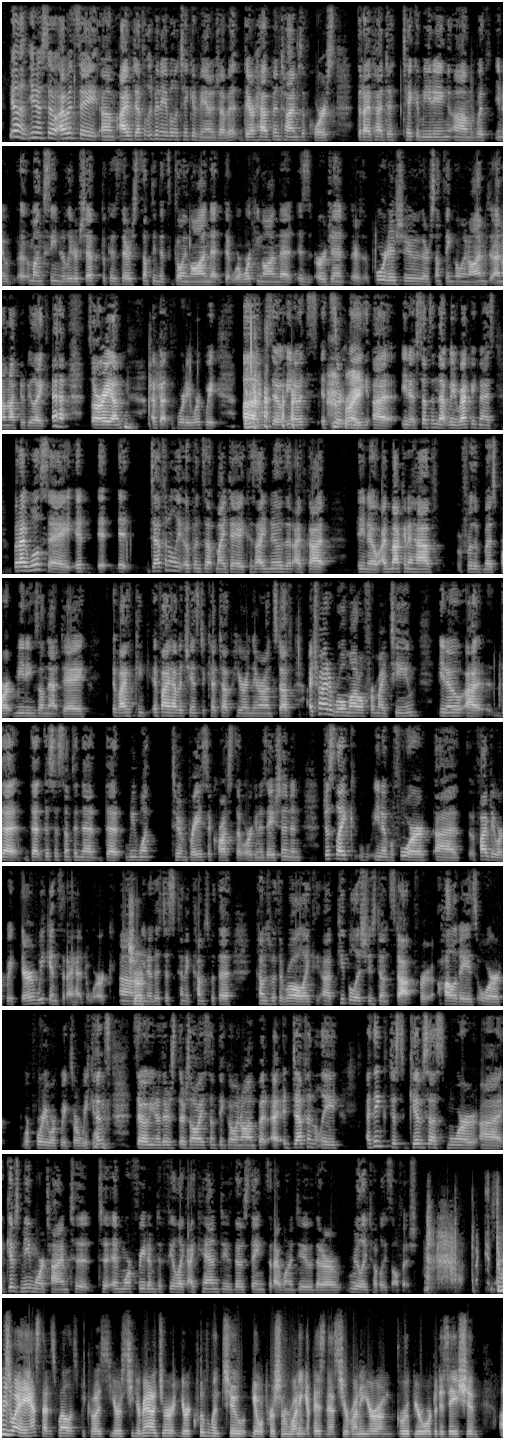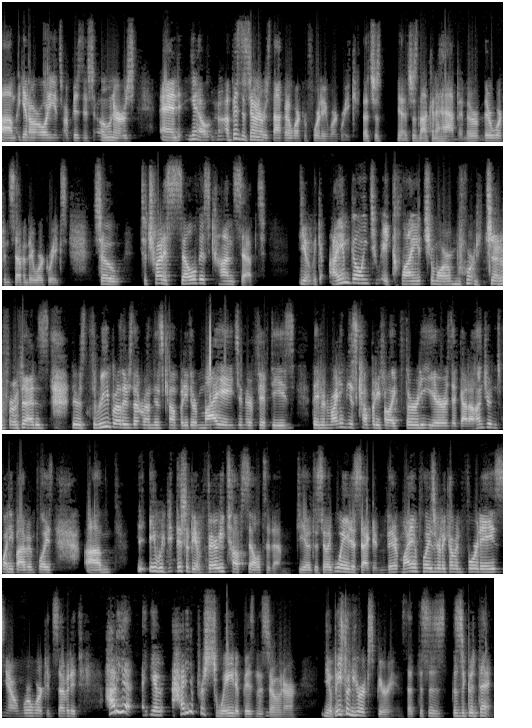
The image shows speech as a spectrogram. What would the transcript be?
Yeah, you know, so I would say um, I've definitely been able to take advantage of it. There have been times, of course, that I've had to take a meeting um, with, you know, among senior leadership because there's something that's going on that, that we're working on that is urgent. There's a board issue. There's something going on, and I'm not going to be like, sorry, I'm I've got the 40 work week. Um, so you know, it's it's certainly right. uh, you know something that we recognize. But I will say it it it definitely opens up my day because I know that I've got, you know, I'm not going to have for the most part meetings on that day if I can, if I have a chance to catch up here and there on stuff, I try to role model for my team. You know uh, that that this is something that that we want to embrace across the organization. And just like you know before uh, five day work week, there are weekends that I had to work. Um, sure. You know that just kind of comes with a comes with a role. Like uh, people issues don't stop for holidays or or 40 work weeks or weekends. So you know there's there's always something going on. But I, definitely I think just gives us more, uh, gives me more time to, to, and more freedom to feel like I can do those things that I want to do that are really totally selfish. The reason why I ask that as well is because you're a senior manager, you're equivalent to, you know, a person running a business, you're running your own group, your organization. Um, again, our audience are business owners. And you know, a business owner is not going to work a four-day work week. That's just, you know, it's just not going to happen. They're they're working seven-day work weeks. So to try to sell this concept you know, like I am going to a client tomorrow morning, Jennifer. That is, there's three brothers that run this company. They're my age in their 50s. They've been running this company for like 30 years. They've got 125 employees. Um, it, it would be, this would be a very tough sell to them, you know, to say like, wait a second, my employees are going to come in four days. You know, we're working seven days. How do you, you know, how do you persuade a business mm-hmm. owner, you know, based on your experience, that this is this is a good thing?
